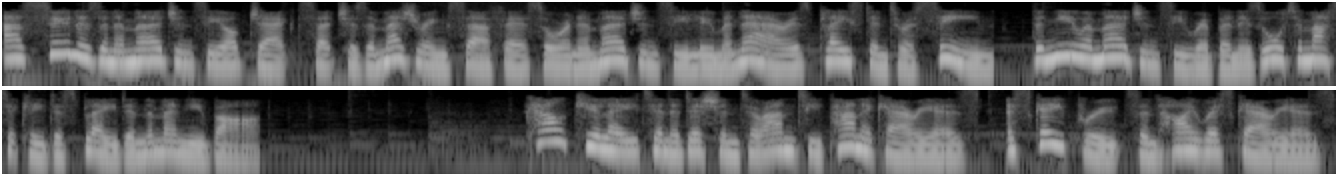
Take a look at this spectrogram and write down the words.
As soon as an emergency object such as a measuring surface or an emergency luminaire is placed into a scene, the new emergency ribbon is automatically displayed in the menu bar. Calculate in addition to anti-panic areas, escape routes and high-risk areas,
